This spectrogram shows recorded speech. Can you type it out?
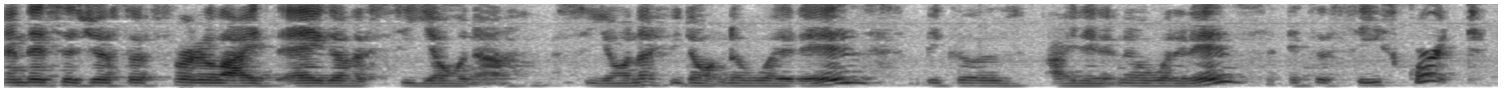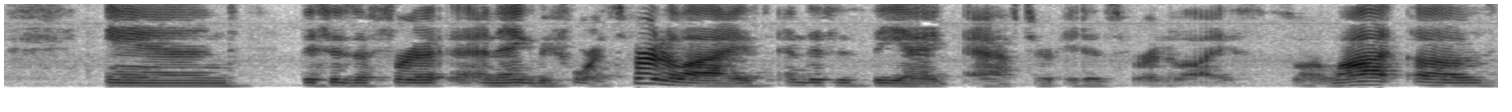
and this is just a fertilized egg of a Ciona. Ciona, if you don't know what it is, because I didn't know what it is, it's a sea squirt. And this is a an egg before it's fertilized, and this is the egg after it is fertilized. So a lot of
